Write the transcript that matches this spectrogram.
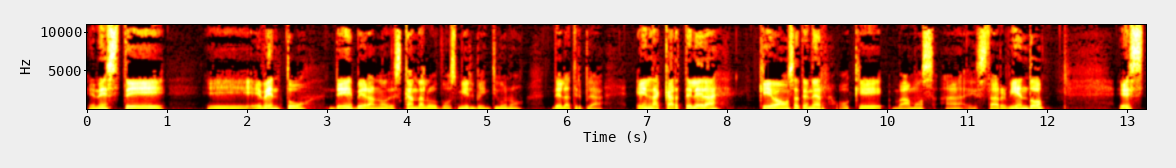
en este eh, evento de verano de escándalo 2021 de la AAA. En la cartelera ¿Qué vamos a tener o qué vamos a estar viendo? Es,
